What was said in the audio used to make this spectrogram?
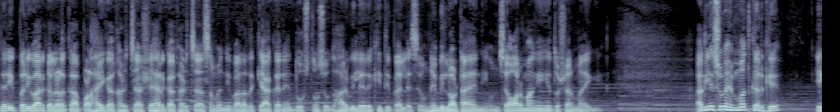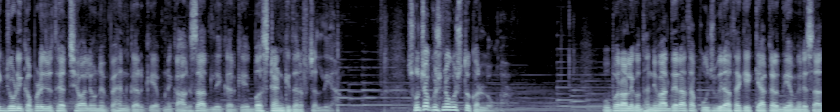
गरीब परिवार का लड़का, पढ़ाई का खर्चा, शहर का खर्चा, समझ नहीं पा रहा था क्या करें। दोस्तों से उधार भी ले रखी थी पहले से, उन्हें भी लौटाया नहीं, उनसे और मांगेंगे तो शर्म आएगी। अगली सुबह हिम्मत करके एक जोड़ी कपड़े जो थे अच्छे वाले उन्हें पहन करके, अपने कागजात लेकर के बस स्टैंड की तरफ़ चल दिया। सोचा कुछ ना कुछ तो कर लूँगा। ऊपर वाले को धन्यवाद दे रहा था, पूछ भी रहा था कि क्या कर दिया मेरे साथ।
